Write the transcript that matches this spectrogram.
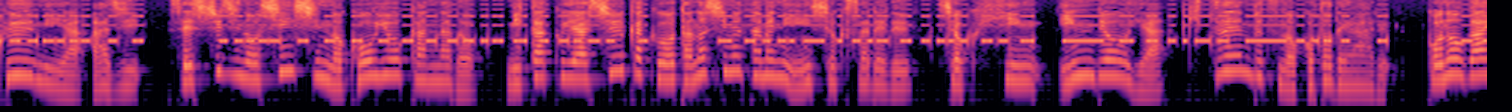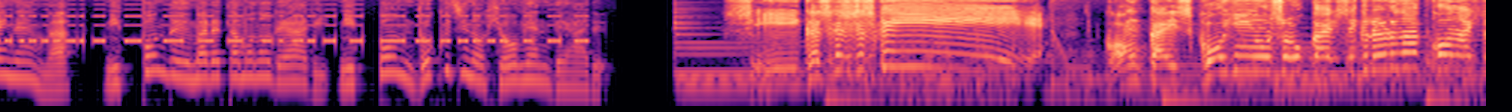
風味や味摂取時の心身の高揚感など味覚や収穫を楽しむために飲食される食品飲料や喫煙物のことである。この概念は日本で生まれたものであり日本独自の表現である。しかしかしかしかい今回嗜好品を紹介してくれるのはこの人。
